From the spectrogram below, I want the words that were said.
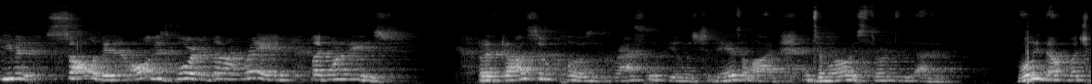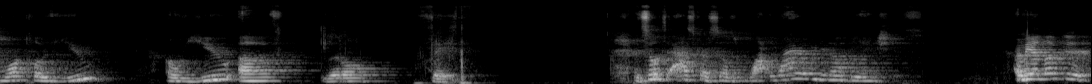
even Solomon in all of his glory was not arrayed like one of these. But if God so clothes the grass of the field, which today is alive and tomorrow is thrown into the oven, will he not much more clothe you, O you of little faith? And so let's ask ourselves, why, why are we to not be anxious? I mean, I'd love to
